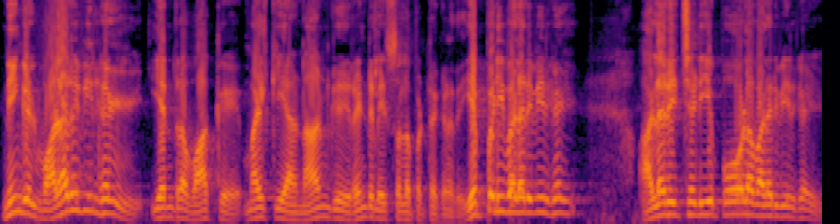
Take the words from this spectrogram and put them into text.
நீங்கள் வளருவீர்கள் என்ற வாக்கு மல்கியா நான்கு ரெண்டிலே சொல்லப்பட்டிருக்கிறது. எப்படி வளருவீர்கள்? அலரி செடியை போல வளருவீர்கள்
